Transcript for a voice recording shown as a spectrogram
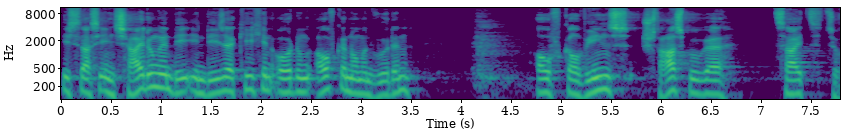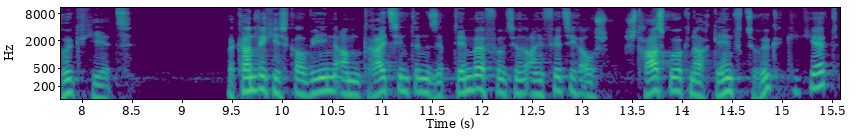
ist, dass die Entscheidungen, die in dieser Kirchenordnung aufgenommen wurden, auf Calvins Straßburger Zeit zurückgeht. Bekanntlich ist Calvin am 13. September 1541 aus Straßburg nach Genf zurückgekehrt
